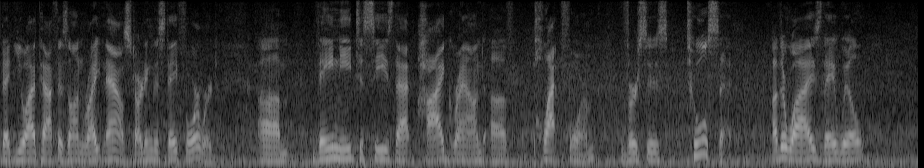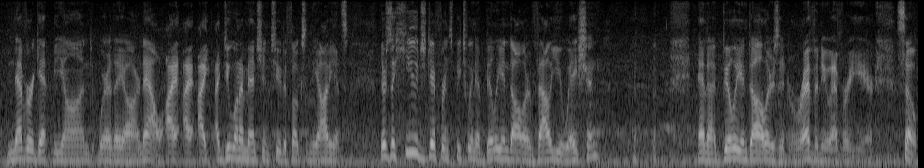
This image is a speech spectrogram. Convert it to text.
that UiPath is on right now, starting this day forward. Um, they need to seize that high ground of platform versus tool set. Otherwise, they will never get beyond where they are now. I, I, I do want to mention too to folks in the audience, there's a huge difference between a billion dollar valuation and a billion dollars in revenue every year. So,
